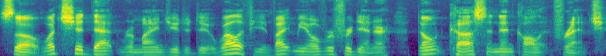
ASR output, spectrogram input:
So, what should that remind you to do? Well, if you invite me over for dinner, don't cuss and then call it French.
